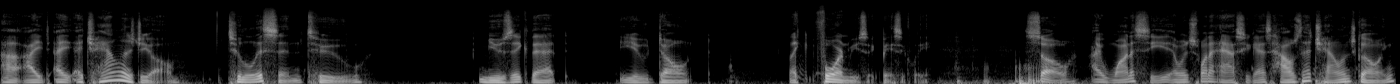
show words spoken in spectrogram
uh, I, I, I challenged y'all to listen to music that you don't like foreign music basically. So I want to see. I just want to ask you guys, how's that challenge going?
